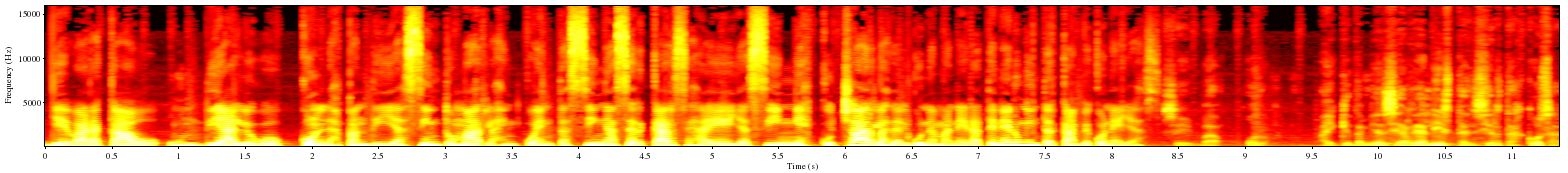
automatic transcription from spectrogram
llevar a cabo un diálogo con las pandillas sin tomarlas en cuenta, sin acercarse a ellas, sin escucharlas de alguna manera, tener un intercambio con ellas. Sí, va, bueno, hay que también ser realista en ciertas cosas,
